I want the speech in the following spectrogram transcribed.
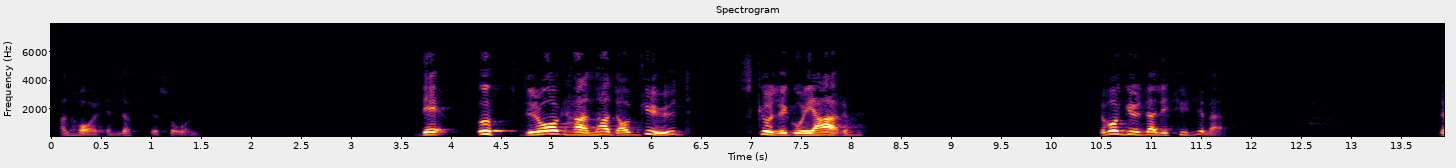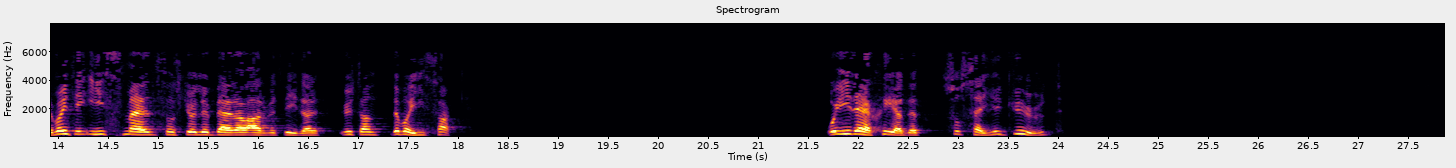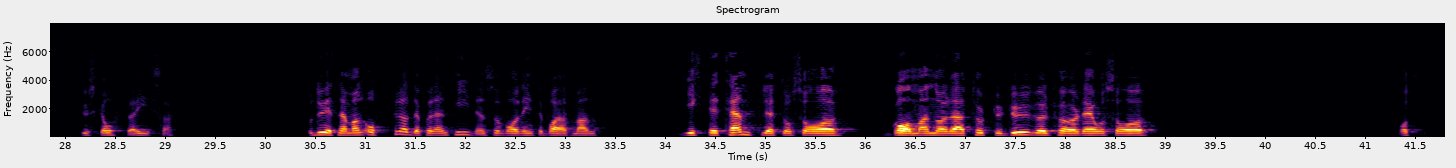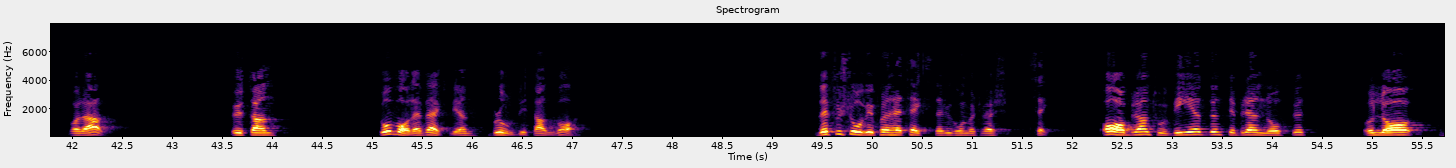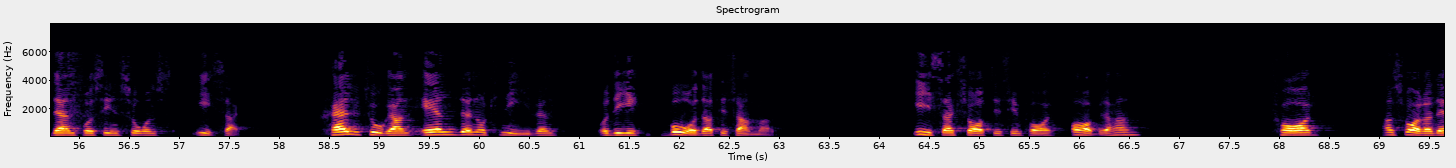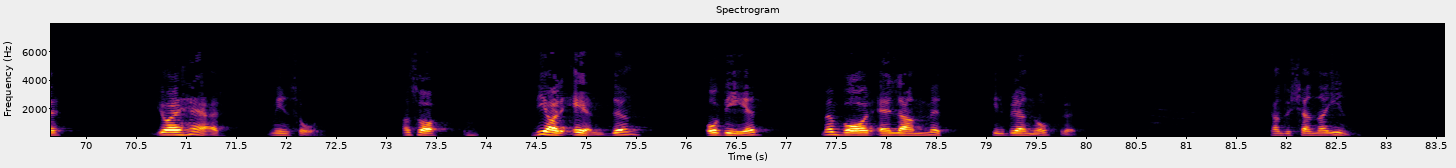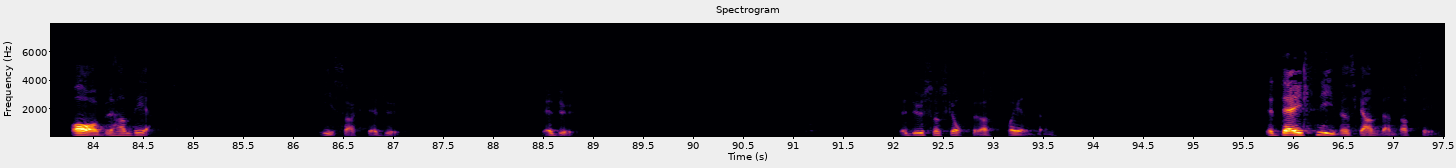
Han har en löftesson. Det uppdrag han hade av Gud skulle gå i arv. Det var Gud väldigt tydlig med. Det var inte Ismael som skulle bära arvet vidare utan det var Isak. Och i det här skedet så säger Gud du ska offra Isak. Och du vet när man offrade på den tiden så var det inte bara att man gick till templet och så gav man några turturduvor för det och så var det allt. Utan då var det verkligen blodigt allvar. Det förstår vi på den här texten när vi kommer till vers 6 Abraham tog veden till brännoffret och la den på sin sons Isak. Själv tog han elden och kniven och de gick båda tillsammans. Isak sa till sin far Abraham far. Han svarade jag är här min son. Han sa vi har elden och ved men var är lammet till brännoffret? Kan du känna in? Abraham vet. Isak det är du. Det är du. Det är du som ska offras på elden. Det är dig kniven ska användas till.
